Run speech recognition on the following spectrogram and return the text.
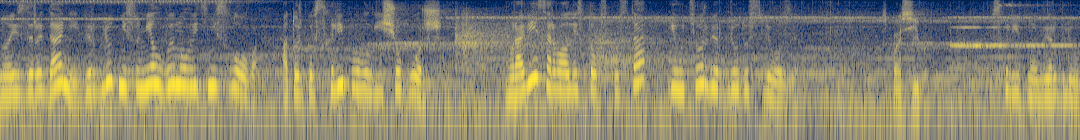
Но из-за рыданий верблюд не сумел вымолвить ни слова, а только всхлипывал еще горше. Муравей сорвал листок с куста и утер верблюду слезы. «Спасибо, Всхлипнул верблюд.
